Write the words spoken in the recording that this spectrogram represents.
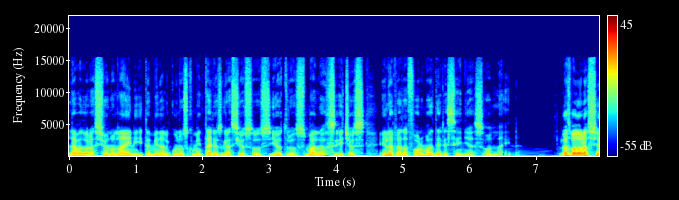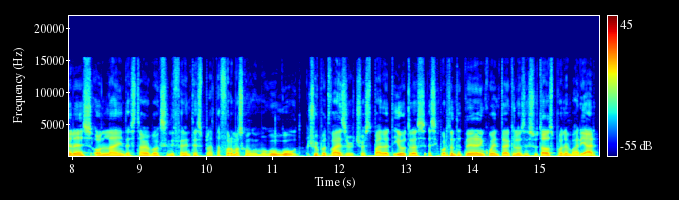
la valoración online y también algunos comentarios graciosos y otros malos hechos en la plataforma de reseñas online. Las valoraciones online de Starbucks en diferentes plataformas como Google, TripAdvisor, Trustpilot y otras, es importante tener en cuenta que los resultados pueden variar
